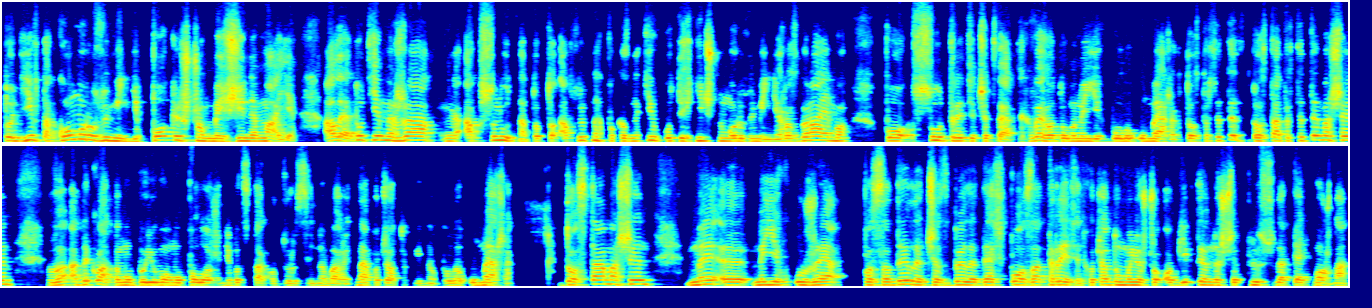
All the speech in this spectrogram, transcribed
тоді в такому розумінні поки що межі немає. Але тут є межа абсолютна, тобто абсолютних показників у технічному розумінні. Розбираємо по су 34 Виготовлено їх було у межах до 130, до 130 машин в адекватному бойовому положенні. Бо це також дуже сильно важить. На початок війни були у межах до 100 машин. Ми, е, ми їх уже посадили чи збили десь поза 30. Хоча думаю, що об'єктивно ще плюс сюди 5 можна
